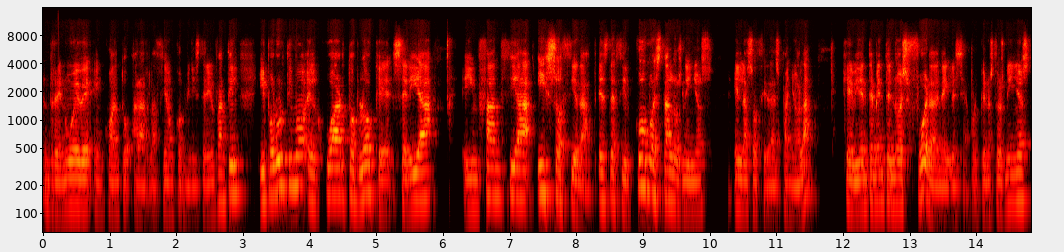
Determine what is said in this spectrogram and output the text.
renueve en cuanto a la relación con Ministerio Infantil. Y por último, el cuarto bloque sería infancia y sociedad, es decir, cómo están los niños en la sociedad española, que evidentemente no es fuera de la iglesia, porque nuestros niños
